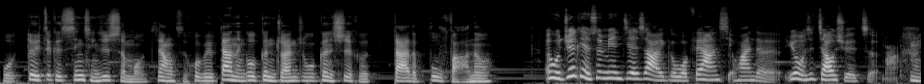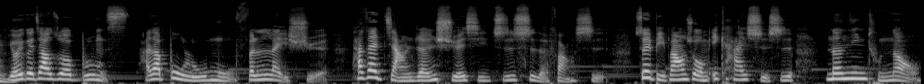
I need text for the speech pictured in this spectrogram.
我对这个心情是什么？这样子会不会大家能够更专注，更适合大家的步伐呢？哎，我觉得可以顺便介绍一个我非常喜欢的，因为我是教学者嘛，嗯，有一个叫做 Brooms，它叫布鲁姆分类学，它在讲人学习知识的方式。所以，比方说，我们一开始是 learning to know，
